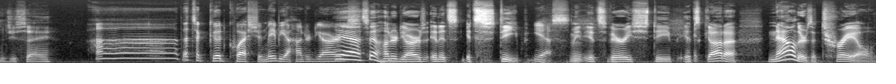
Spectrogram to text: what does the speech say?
Would you say? uh, that's a good question. Maybe a hundred yards. Yeah, I'd say 100 yards, and it's it's steep. Yes. I mean, it's very steep. It's got a now there's a trail,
